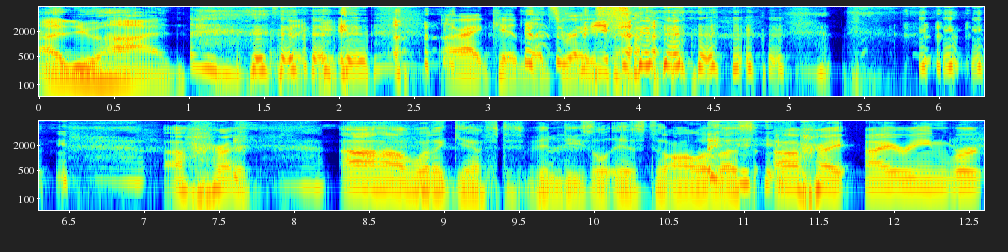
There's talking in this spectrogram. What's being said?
I do hide. It's like- All right, kid, let's race. All right. Ah, what a gift Vin Diesel is to all of us. all right, Irene, we're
